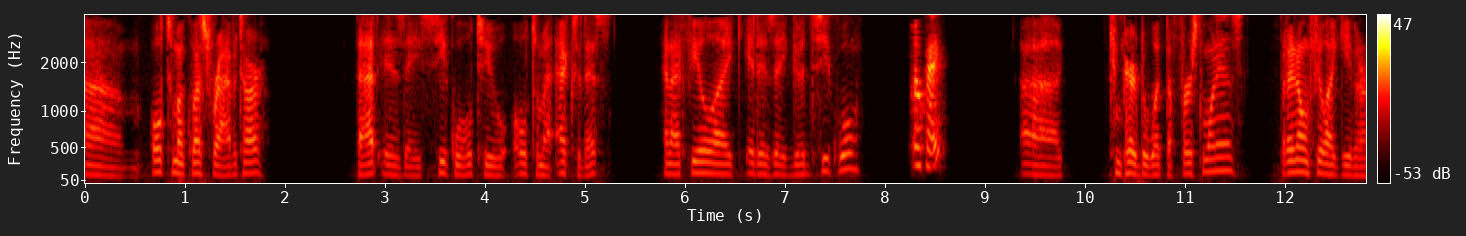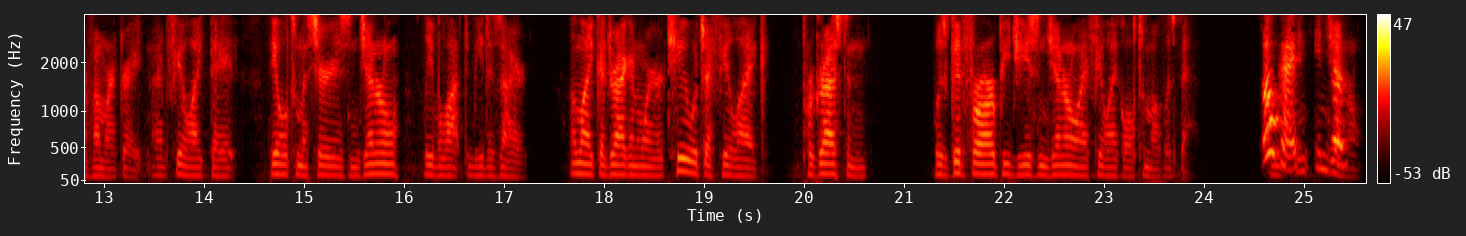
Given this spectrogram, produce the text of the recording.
Um, Ultima Quest for Avatar, that is a sequel to Ultima Exodus, and I feel like it is a good sequel Okay. uh, compared to what the first one is. But I don't feel like either of them are great. I feel like they the Ultima series in general leave a lot to be desired. Unlike a Dragon Warrior 2, which I feel like progressed and was good for RPGs in general, I feel like Ultima was bad. Okay. In, in So- general.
